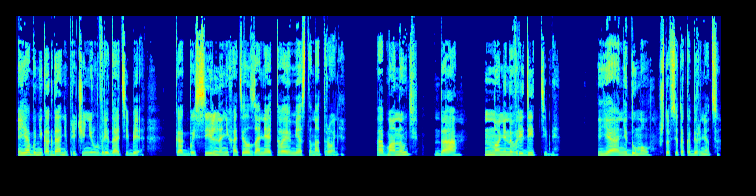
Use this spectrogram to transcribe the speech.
Я бы никогда не причинил вреда тебе, как бы сильно не хотел занять твое место на троне. Обмануть — да, но не навредить тебе. Я не думал, что все так обернется,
